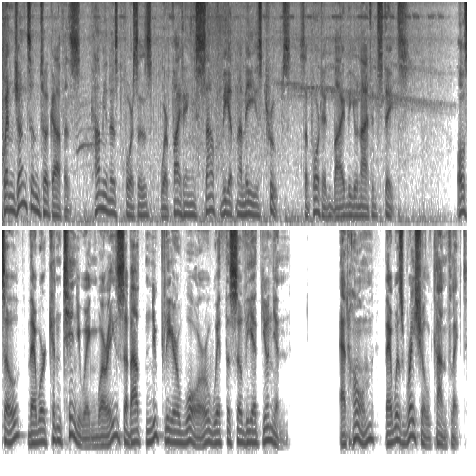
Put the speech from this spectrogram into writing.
When Johnson took office, communist forces were fighting South Vietnamese troops supported by the United States. Also, there were continuing worries about nuclear war with the Soviet Union. At home, there was racial conflict.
